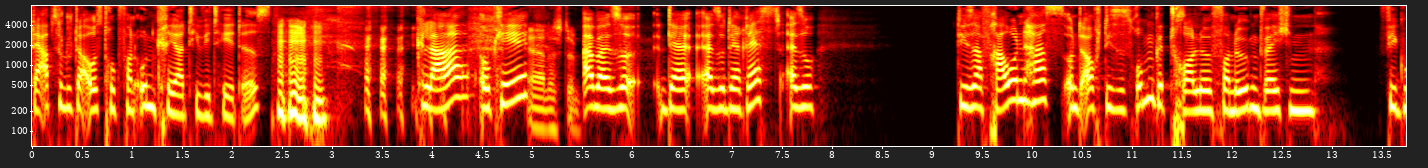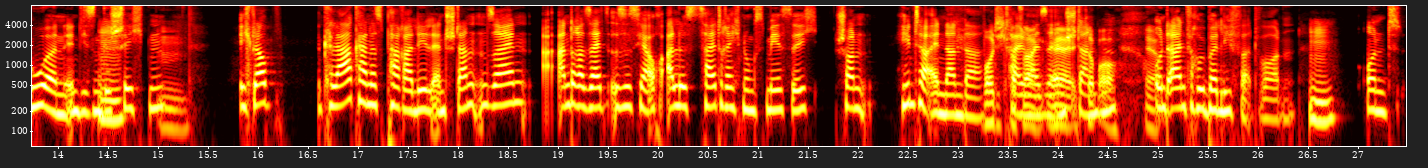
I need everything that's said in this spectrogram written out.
der absolute Ausdruck von Unkreativität ist. Klar, okay. ja, das stimmt. Aber so der, also der Rest, also dieser Frauenhass und auch dieses Rumgetrolle von irgendwelchen Figuren in diesen Mhm. Geschichten. Hm. Ich glaube, klar kann es parallel entstanden sein. Andererseits ist es ja auch alles zeitrechnungsmäßig schon hintereinander teilweise sagen. Ja, ich entstanden. Ja. und einfach überliefert worden. Mhm. Und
